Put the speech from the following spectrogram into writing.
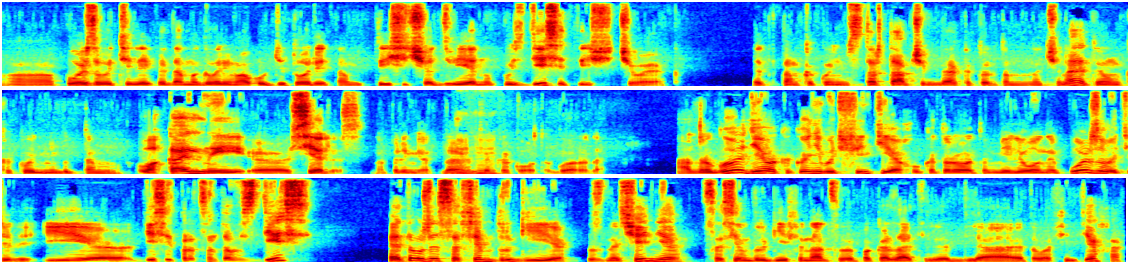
э, пользователей, когда мы говорим об аудитории, там тысяча, две, ну пусть 10 тысяч человек, это там какой-нибудь стартапчик, да, который там начинает, и он какой-нибудь там локальный э, сервис, например, да, uh-huh. для какого-то города. А другое дело какой-нибудь финтех, у которого там миллионы пользователей, и 10% здесь – это уже совсем другие значения, совсем другие финансовые показатели для этого финтеха.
